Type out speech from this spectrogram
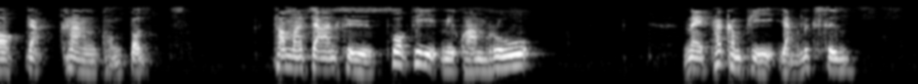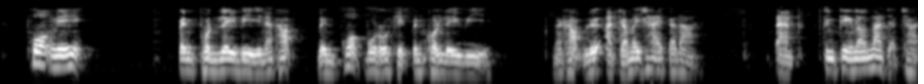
ออกจากคลังของตนธรรมจารย์คือพวกที่มีความรู้ ในพระคัมภีร์อย่างลึกซึ้ง พวกนี้เป็นพลเลวีนะครับ เป็นพวกบุโรหิตเป็นคนเลวีนะครับ หรืออาจจะไม่ใช่ก็ได้ แต่จริงๆแล้วน่าจะใช่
